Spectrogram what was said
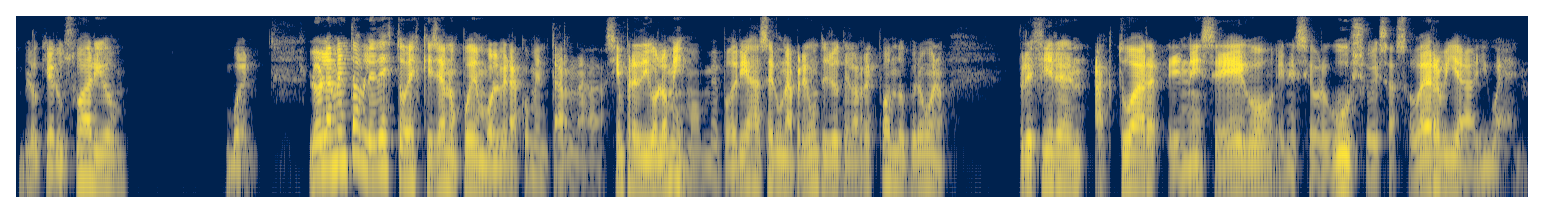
Bloquear usuario. Bueno. Lo lamentable de esto es que ya no pueden volver a comentar nada. Siempre digo lo mismo. Me podrías hacer una pregunta y yo te la respondo, pero bueno prefieren actuar en ese ego, en ese orgullo, esa soberbia, y bueno,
